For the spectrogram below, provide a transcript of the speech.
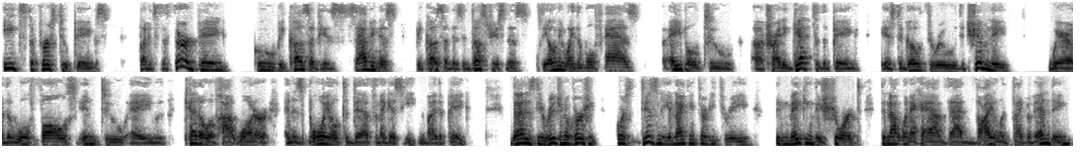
eats the first two pigs, but it's the third pig who, because of his savviness, because of his industriousness, the only way the wolf has able to uh, try to get to the pig is to go through the chimney where the wolf falls into a kettle of hot water and is boiled to death and I guess eaten by the pig. That is the original version. Of course, Disney in 1933, in making this short, did not want to have that violent type of ending.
